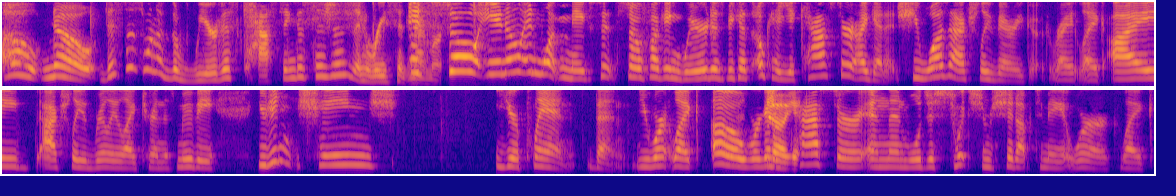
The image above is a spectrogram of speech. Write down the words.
oh no, this is one of the weirdest casting decisions in recent memory. It's so, you know, and what makes it so fucking weird is because, okay, you cast her, I get it. She was actually very good, right? Like, I actually really liked her in this movie. You didn't change your plan then. You weren't like, oh, we're gonna No, yeah. cast her and then we'll just switch some shit up to make it work. Like,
